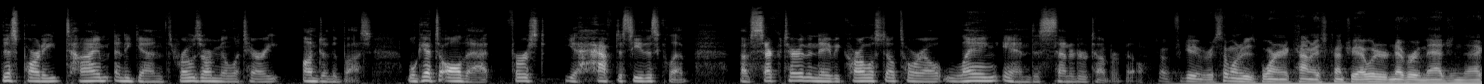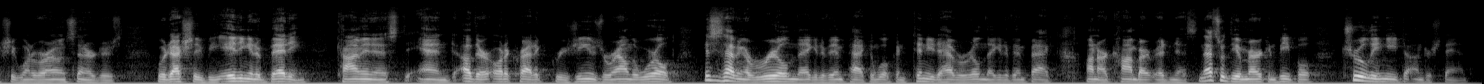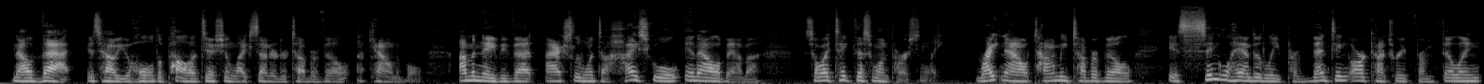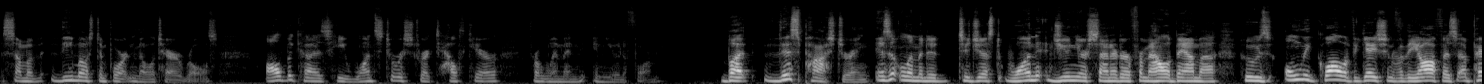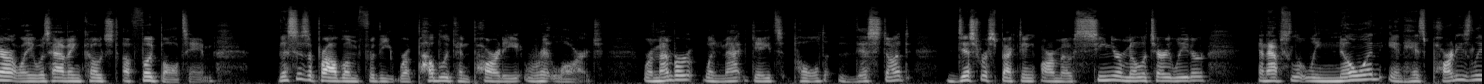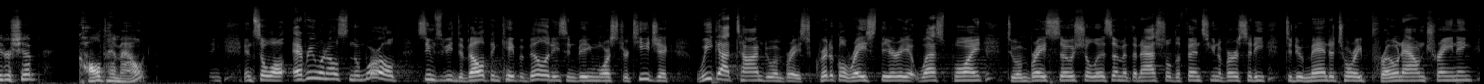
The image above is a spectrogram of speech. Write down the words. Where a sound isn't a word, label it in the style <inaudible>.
this party time and again throws our military under the bus. We'll get to all that. First, you have to see this clip of Secretary of the Navy Carlos Del Toro laying into Senator Tuberville. Forgive me, for someone who's born in a communist country, I would have never imagined that actually one of our own senators would actually be aiding and abetting communist and other autocratic regimes around the world. This is having a real negative impact and will continue to have a real negative impact on our combat readiness. And that's what the American people truly need to understand. Now, that is how you hold a politician like Senator Tuberville accountable. I'm a Navy vet. I actually went to high school in Alabama, so I take this one personally. Right now, Tommy Tuberville is single handedly preventing our country from filling some of the most important military roles, all because he wants to restrict health care for women in uniform. But this posturing isn't limited to just one junior senator from Alabama whose only qualification for the office apparently was having coached a football team. This is a problem for the Republican Party writ large. Remember when Matt Gaetz pulled this stunt, disrespecting our most senior military leader, and absolutely no one in his party's leadership called him out? And so while everyone else in the world seems to be developing capabilities and being more strategic, we got time to embrace critical race theory at West Point, to embrace socialism at the National Defense University, to do mandatory pronoun training.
